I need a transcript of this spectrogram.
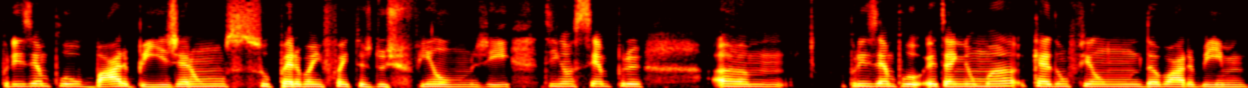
Por exemplo, Barbies eram super bem feitas dos filmes e tinham sempre. Um, por exemplo, eu tenho uma que é de um filme da Barbie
